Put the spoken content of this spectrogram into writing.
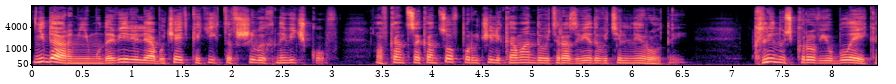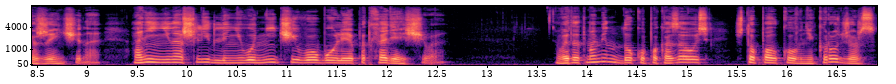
Недаром ему доверили обучать каких-то вшивых новичков, а в конце концов поручили командовать разведывательной ротой. Клянусь кровью Блейка, женщина, они не нашли для него ничего более подходящего. В этот момент Доку показалось, что полковник Роджерс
